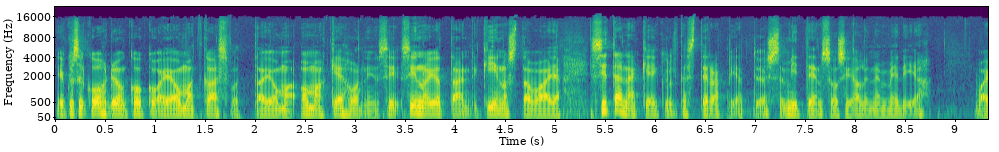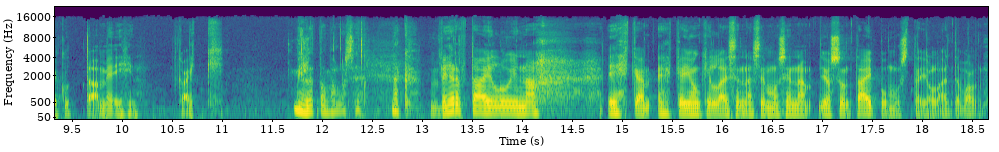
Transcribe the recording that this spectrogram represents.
Ja kun se kohde on koko ajan omat kasvot tai oma, oma keho, niin si, siinä on jotain kiinnostavaa. Ja sitä näkee kyllä tässä terapiatyössä, miten sosiaalinen media vaikuttaa meihin kaikkiin. Millä tavalla se näkyy? Vertailuina, ehkä, ehkä jonkinlaisena semmoisena, jos on taipumusta jollain tavalla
